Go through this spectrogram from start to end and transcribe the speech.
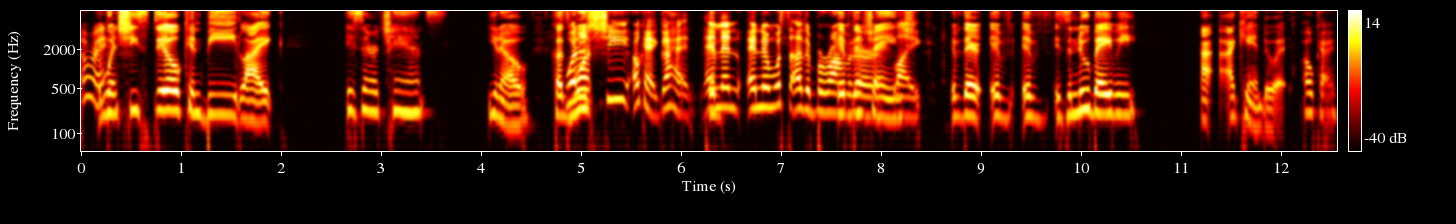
all right. When she still can be like, is there a chance? You know, because What once is she? Okay, go ahead. And If- then and then what's the other barometer? change. Like if there if if it's a new baby, I, I can't do it. okay.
